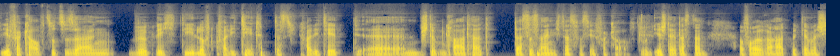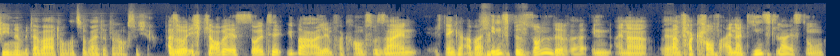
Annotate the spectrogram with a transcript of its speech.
ihr verkauft sozusagen wirklich die Luftqualität, dass die Qualität äh, einen bestimmten Grad hat. Das ist eigentlich das, was ihr verkauft. Und ihr stellt das dann auf eure Art mit der Maschine, mit der Wartung und so weiter dann auch sicher. Also ich glaube, es sollte überall im Verkauf so sein. Ich denke aber insbesondere in einer, ja. beim Verkauf einer Dienstleistung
